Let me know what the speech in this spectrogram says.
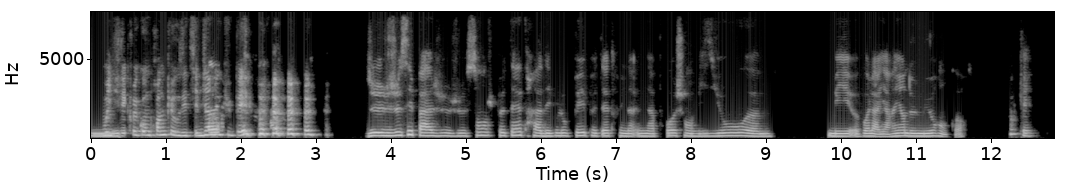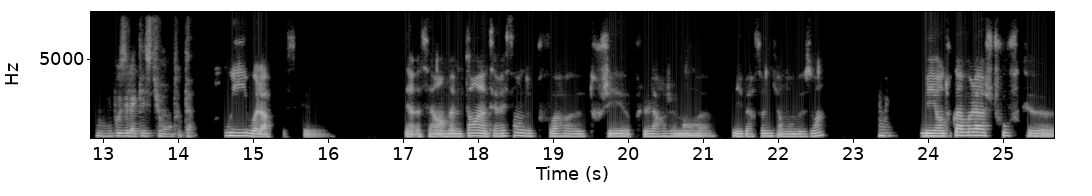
Oui, j'ai cru comprendre que vous étiez bien occupé. je ne sais pas, je, je songe peut-être à développer peut-être une, une approche en visio, euh, mais euh, voilà, il n'y a rien de mûr encore. Ok. Vous vous posez la question en tout cas. Oui, voilà, parce que c'est en même temps intéressant de pouvoir euh, toucher plus largement les personnes qui en ont besoin. Oui, Mais en tout cas, voilà, je trouve que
